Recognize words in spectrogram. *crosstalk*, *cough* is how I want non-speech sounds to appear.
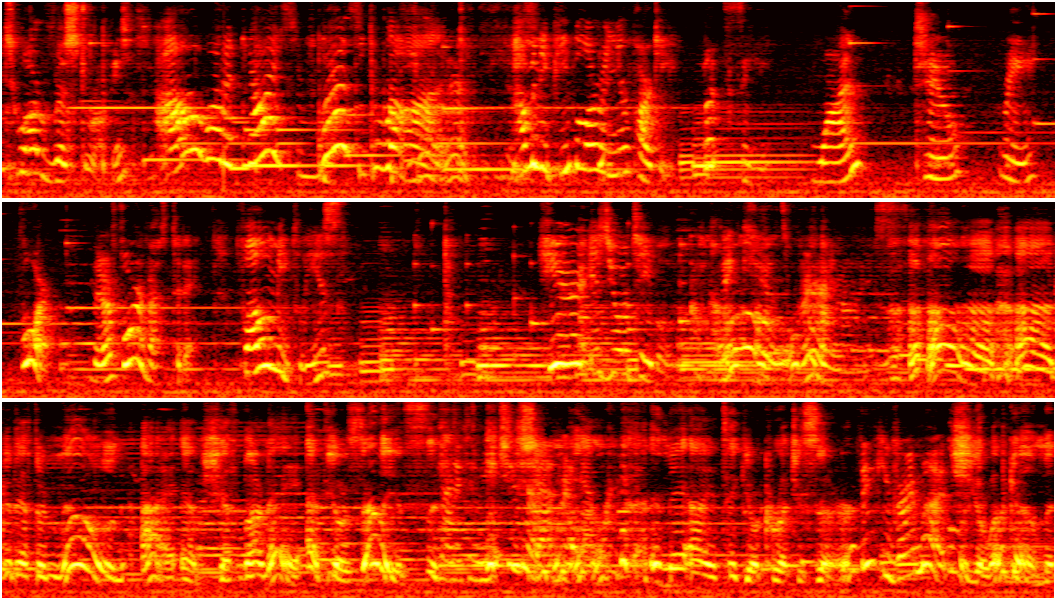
Welcome to our restaurant. Oh, what a nice restaurant! How many people are in your party? Let's see. One, two, three, four. There are four of us today. Follow me, please. Here is your table. Ah, good afternoon. I am Chef Barney at your service. Nice to meet you, Chef. May I take your crutches, sir? Thank you very much. Oh, you're welcome.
